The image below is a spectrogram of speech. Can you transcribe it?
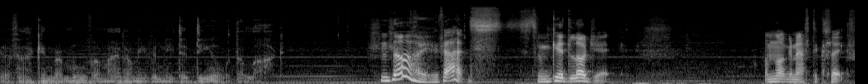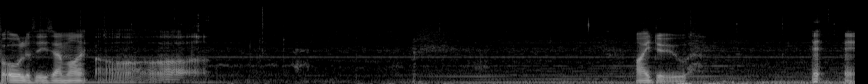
If I can remove them, I don't even need to deal with the lock. no, that's some good logic. I'm not going to have to click for all of these, am I? Oh. I do. Eh, eh.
